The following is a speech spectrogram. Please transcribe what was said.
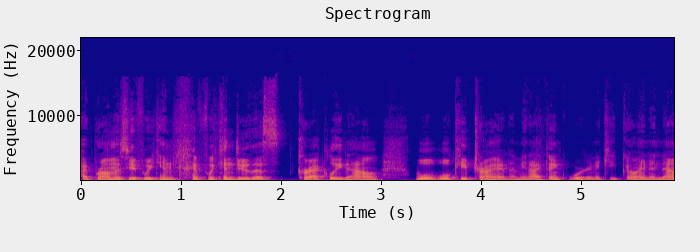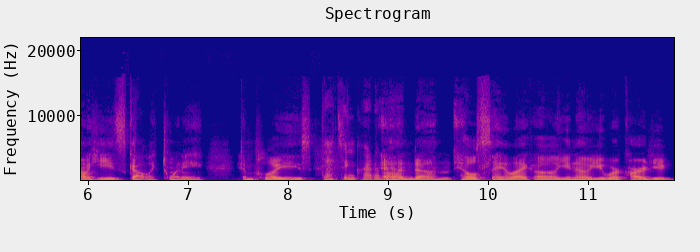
I promise you, if we can, if we can do this correctly now, we'll we'll keep trying. I mean, I think we're going to keep going. And now he's got like twenty employees, That's incredible. and um, he'll say like, "Oh, you know, you work hard. You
